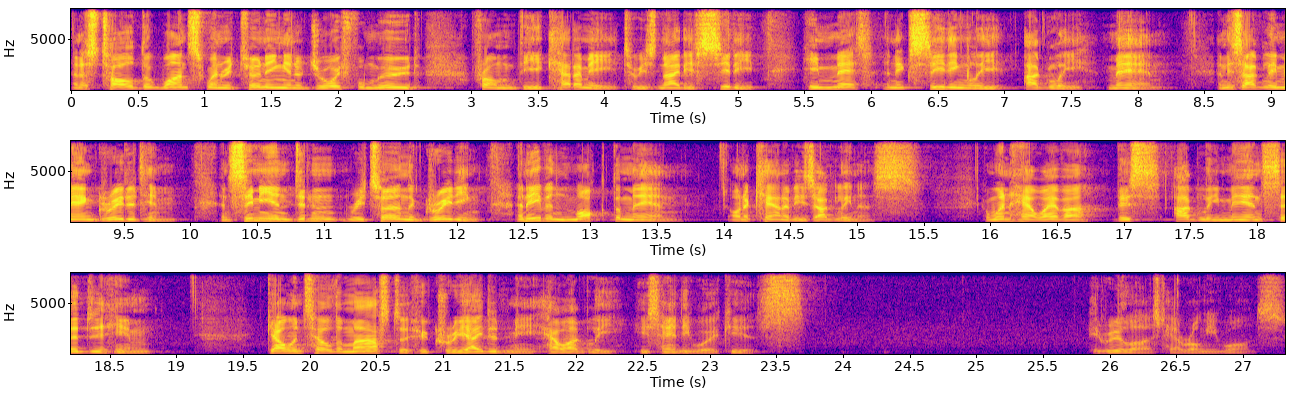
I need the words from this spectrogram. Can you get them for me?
and is told that once, when returning in a joyful mood from the academy to his native city, he met an exceedingly ugly man. And this ugly man greeted him. And Simeon didn't return the greeting and even mocked the man on account of his ugliness. And when, however, this ugly man said to him, Go and tell the master who created me how ugly his handiwork is he realised how wrong he was.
